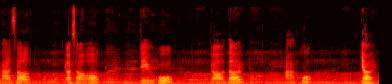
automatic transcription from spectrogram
다섯, 여섯, 일곱, 여덟, 아홉, 열.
